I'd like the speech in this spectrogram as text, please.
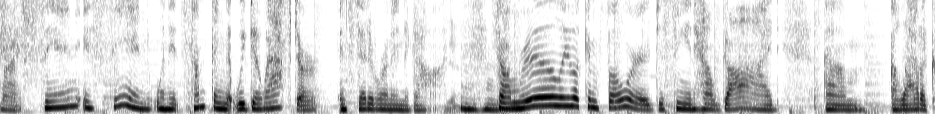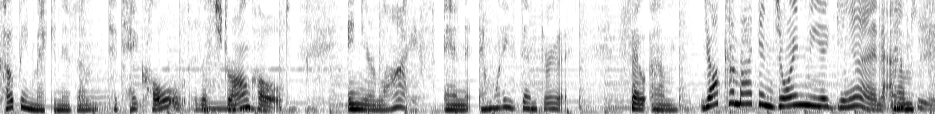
Right. Sin is sin when it's something that we go after instead of running to God. Yeah. Mm-hmm. So I'm really looking forward to seeing how God um, allowed a coping mechanism to take hold as a stronghold in your life and, and what He's done through it. So, um, y'all come back and join me again. um, you.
